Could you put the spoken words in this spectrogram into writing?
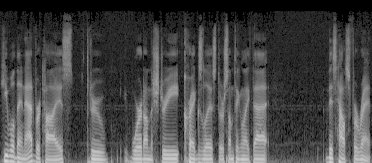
He will then advertise through word on the street, Craigslist, or something like that this house for rent.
